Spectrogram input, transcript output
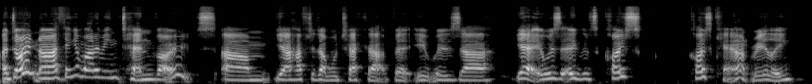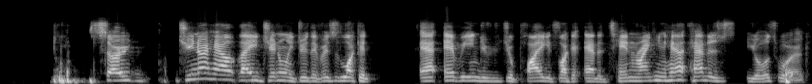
I don't know. I think it might have been ten votes. Um, yeah, I have to double check that, but it was uh, yeah, it was it was close close count really. So, do you know how they generally do their votes? Like a every individual player gets like an out of ten ranking. How how does yours work?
